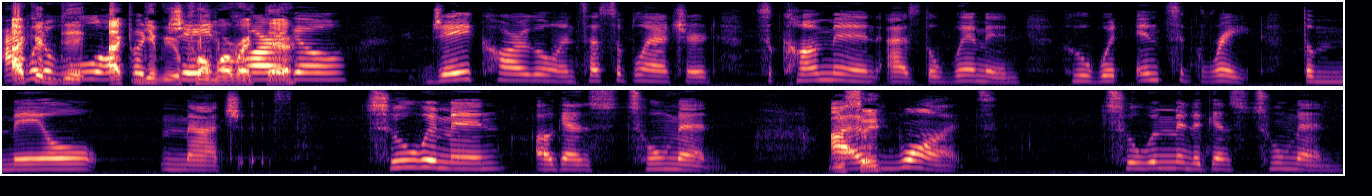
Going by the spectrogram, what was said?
I, I, would could have loved I could give you a Jade promo right there. Cargill, Jade Cargill and Tessa Blanchard to come in as the women who would integrate the male matches. Two women against two men. You I see? want two women against two men.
